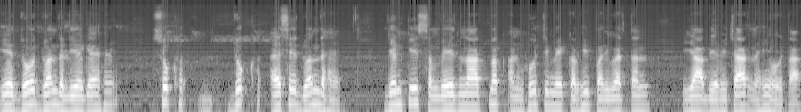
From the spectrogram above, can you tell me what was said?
ये दो द्वंद्व लिए गए हैं। सुख, दुख ऐसे द्वंद्व हैं, जिनकी संवेदनात्मक अनुभूति में कभी परिवर्तन या व्यभिचार नहीं होता।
